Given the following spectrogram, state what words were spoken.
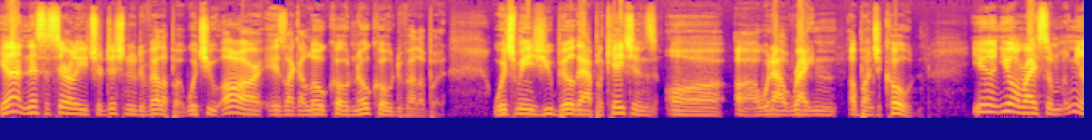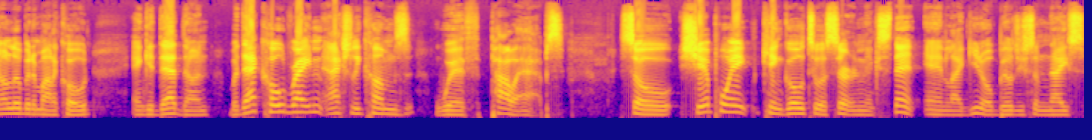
you're not necessarily a traditional developer. What you are is like a low code, no code developer, which means you build applications uh, uh, without writing a bunch of code. You you don't write some, you know, a little bit amount of code and get that done, but that code writing actually comes with Power Apps. So SharePoint can go to a certain extent and like, you know, build you some nice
